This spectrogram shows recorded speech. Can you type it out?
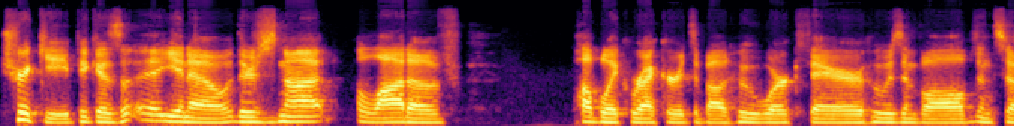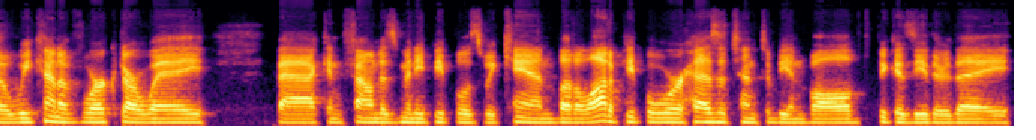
tricky because uh, you know there's not a lot of public records about who worked there, who was involved, and so we kind of worked our way back and found as many people as we can. But a lot of people were hesitant to be involved because either they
